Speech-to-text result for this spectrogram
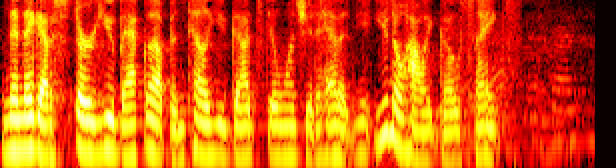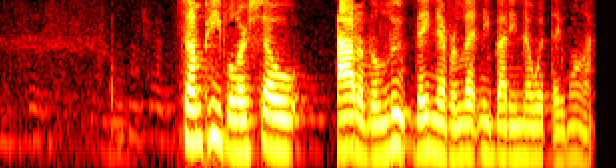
And then they got to stir you back up and tell you God still wants you to have it. You know how it goes, saints. Some people are so out of the loop, they never let anybody know what they want.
